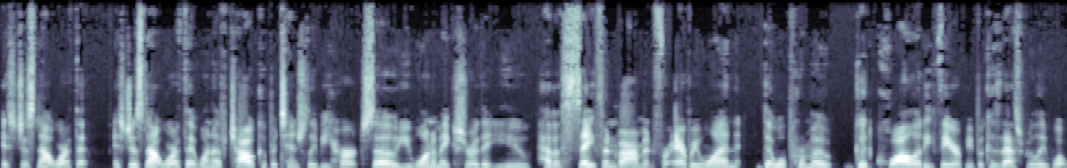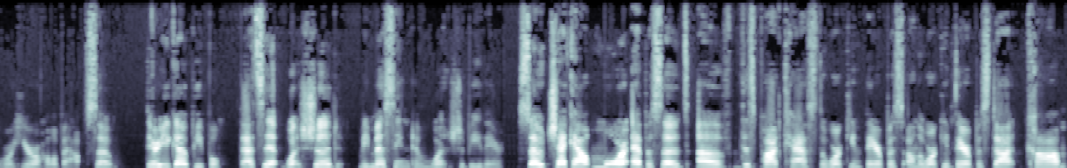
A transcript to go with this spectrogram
it's just not worth it. It's just not worth it when a child could potentially be hurt. So you want to make sure that you have a safe environment for everyone that will promote good quality therapy because that's really what we're here all about. So there you go, people. That's it. What should be missing and what should be there. So check out more episodes of this podcast, The Working Therapist, on theworkingtherapist.com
